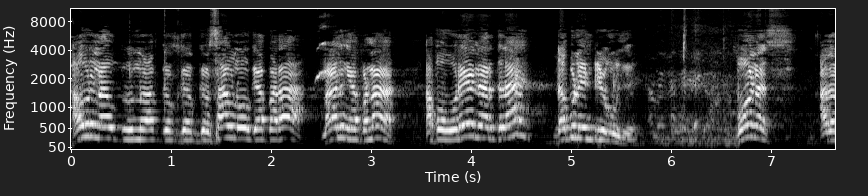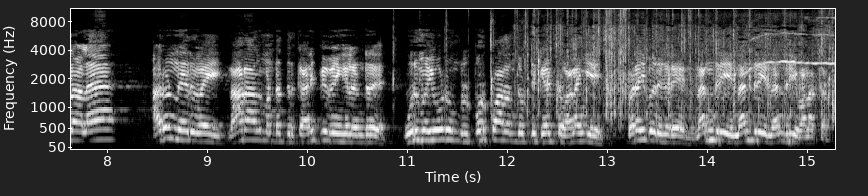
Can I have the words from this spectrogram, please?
அவரும் நான் நான் க- க- க- சாவு நோவு கேட்பாரா? நானும் கேட்பேனா? அப்போ ஒரே நேரத்துல டபுள் என்ட்ரி உங்களுக்கு. போனஸ் அதனால அருண் நேருவை நாடாளுமன்றத்திற்கு அனுப்பி வைங்கள் என்று உரிமையோடு உங்கள் பொற்பாதம் தொட்டு கேட்டு வணங்கி விடைபெறுகிறேன். நன்றி நன்றி நன்றி வணக்கம்.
